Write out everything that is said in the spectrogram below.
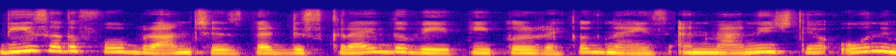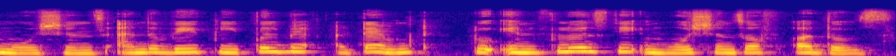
These are the four branches that describe the way people recognize and manage their own emotions and the way people may attempt to influence the emotions of others.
